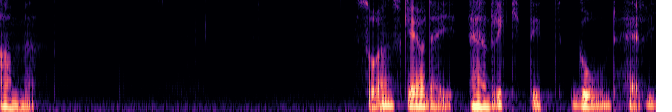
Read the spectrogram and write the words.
Amen. Så önskar jag dig en riktigt god helg.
